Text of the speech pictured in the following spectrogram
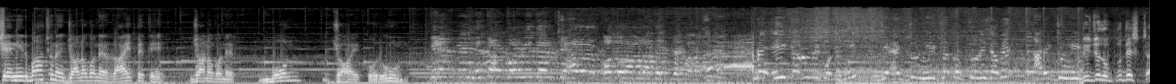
সেই নির্বাচনে জনগণের রায় পেতে জনগণের মন জয় করুন। বিএনপির নেতা কর্মীদের চেহারার বদল আমরা দেখতে পাচ্ছি। আমরা এই কারণে করিনি যে একজন নির্যাতক চলে যাবে আরেকজন দুইজন উপদেষ্টা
